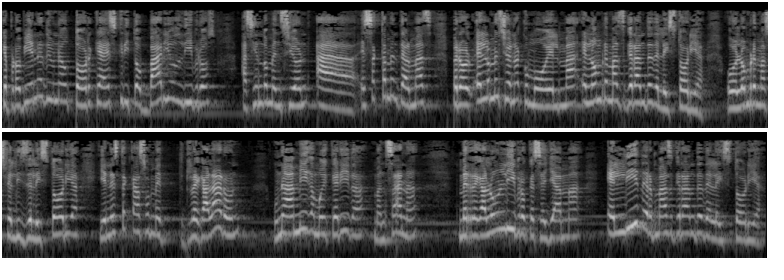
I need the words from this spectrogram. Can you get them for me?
que proviene de un autor que ha escrito varios libros haciendo mención a exactamente al más, pero él lo menciona como el, el hombre más grande de la historia o el hombre más feliz de la historia y en este caso me regalaron una amiga muy querida, Manzana, me regaló un libro que se llama El líder más grande de la historia.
